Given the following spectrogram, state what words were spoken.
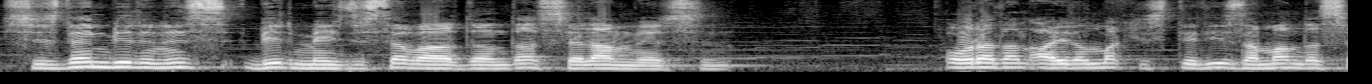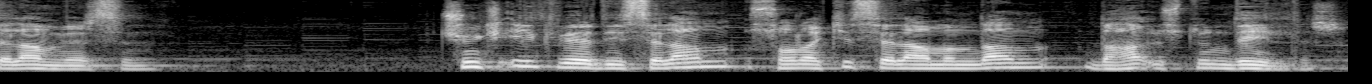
Sizden biriniz bir meclise vardığında selam versin. Oradan ayrılmak istediği zaman da selam versin. Çünkü ilk verdiği selam sonraki selamından daha üstün değildir.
